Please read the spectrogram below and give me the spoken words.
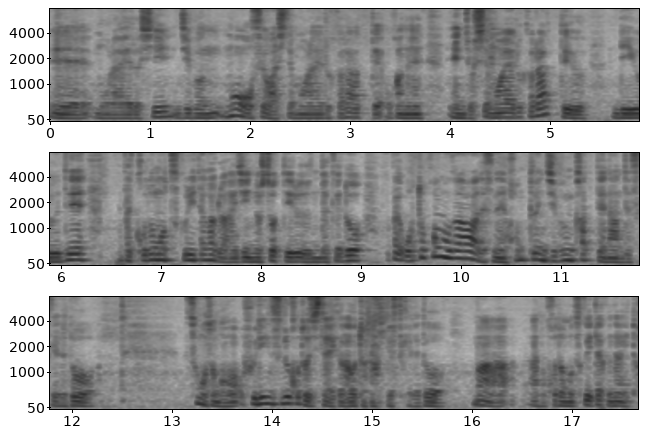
えー、もらえるし自分もお世話してもらえるからってお金援助してもらえるからっていう理由でやっぱり子供を作りたがる愛人の人っているんだけどやっぱり男の側はですね本当に自分勝手なんですけれどそもそも不倫すること自体がアウトなんですけれどまああの子供作りたくないと。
